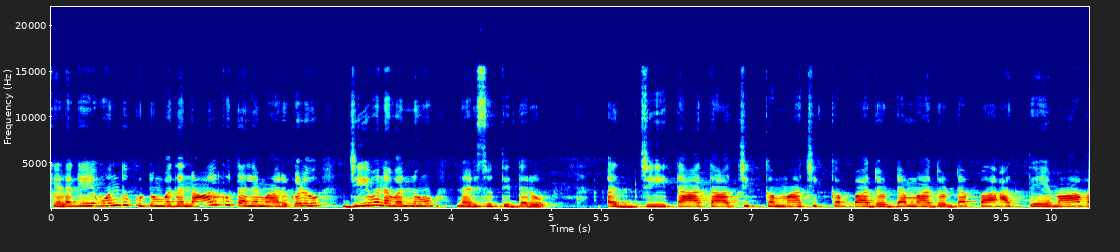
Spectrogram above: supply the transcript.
ಕೆಳಗೆ ಒಂದು ಕುಟುಂಬದ ನಾಲ್ಕು ತಲೆಮಾರುಗಳು ಜೀವನವನ್ನು ನಡೆಸುತ್ತಿದ್ದರು. ಅಜ್ಜಿ, ತಾತ, ಚಿಕ್ಕಮ್ಮ, ಚಿಕ್ಕಪ್ಪ, ದೊಡ್ಡಮ್ಮ, ದೊಡ್ಡಪ್ಪ, ಅತ್ತೆ, ಮಾವ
